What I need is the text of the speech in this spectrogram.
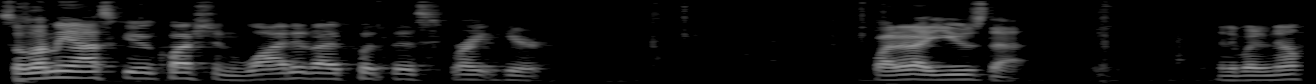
So let me ask you a question. Why did I put this right here? Why did I use that? Anybody know?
